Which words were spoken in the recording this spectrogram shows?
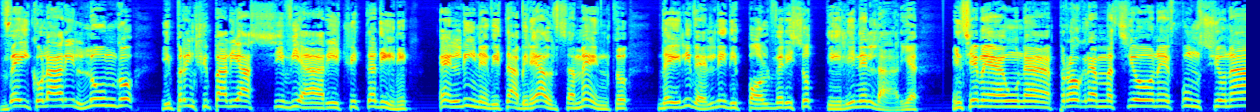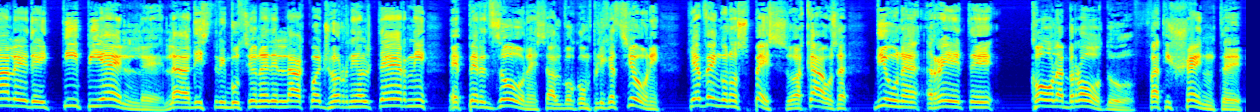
veicolari lungo i principali assi viari cittadini e l'inevitabile alzamento dei livelli di polveri sottili nell'aria, insieme a una programmazione funzionale dei TPL, la distribuzione dell'acqua a giorni alterni e per zone, salvo complicazioni, che avvengono spesso a causa di una rete colabrodo, fatiscente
